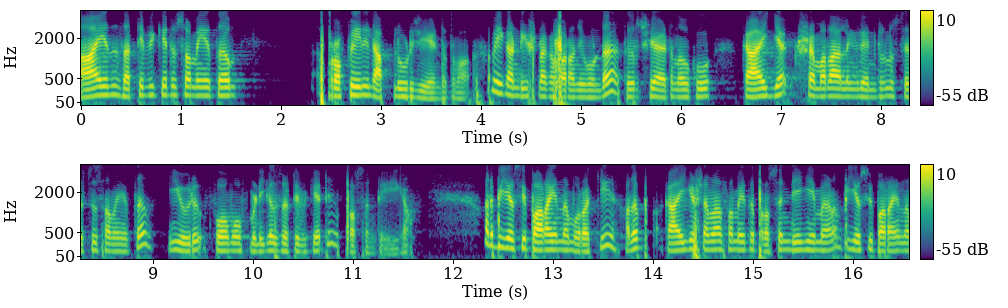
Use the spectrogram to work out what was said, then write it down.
ആയത് സർട്ടിഫിക്കറ്റ് സമയത്ത് പ്രൊഫൈലിൽ അപ്ലോഡ് ചെയ്യേണ്ടതുമാണ് അപ്പോൾ ഈ കണ്ടീഷനൊക്കെ പറഞ്ഞുകൊണ്ട് തീർച്ചയായിട്ടും നോക്കൂ കായികക്ഷമത അല്ലെങ്കിൽ എൻട്രൻസ് ടെസ്റ്റ് സമയത്ത് ഈ ഒരു form of medical certificate present ചെയ്യുക. അത് പി എസ് സി പറയുന്ന മുറയ്ക്ക് അത് കായികക്ഷമത സമയത്ത് പ്രസന്റ് ചെയ്യുകയും വേണം. പി എസ് സി പറയുന്ന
